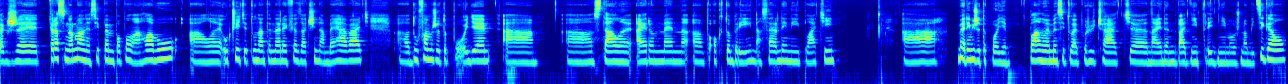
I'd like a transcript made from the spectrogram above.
Takže teraz si normálne sypem popol na hlavu, ale určite tu na Tenerife začínam behávať. Dúfam, že to pôjde a stále Ironman v oktobri na Sardinii platí a verím, že to pôjde. Plánujeme si tu aj požičať e, na 1, 2 dní, 3 dní možno bicykel,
